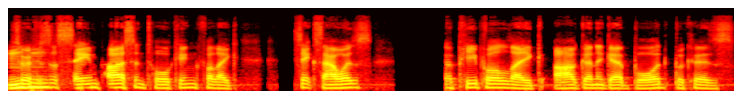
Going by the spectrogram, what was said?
Mm-hmm. So if it's mm-hmm. the same person talking for like six hours, people like are gonna get bored because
